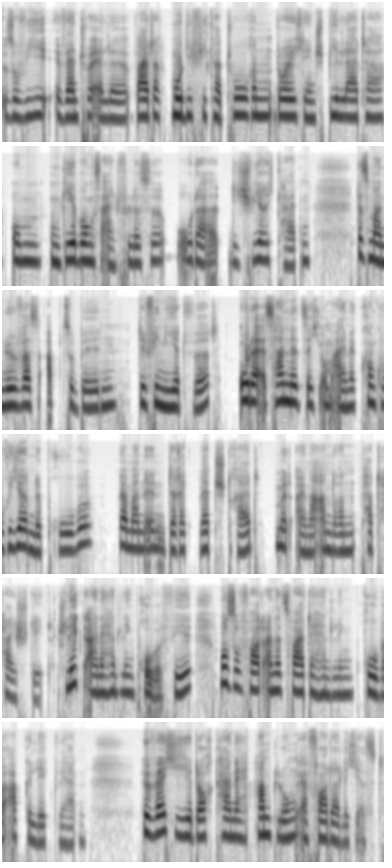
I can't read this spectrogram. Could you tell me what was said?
sowie eventuelle weitere Modifikatoren durch den Spielleiter, um Umgebungseinflüsse oder die Schwierigkeiten des Manövers abzubilden, definiert wird oder es handelt sich um eine konkurrierende Probe, wenn man in Direktwettstreit mit einer anderen Partei steht. Schlägt eine Handlingprobe fehl, muss sofort eine zweite Handlingprobe abgelegt werden, für welche jedoch keine Handlung erforderlich ist.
